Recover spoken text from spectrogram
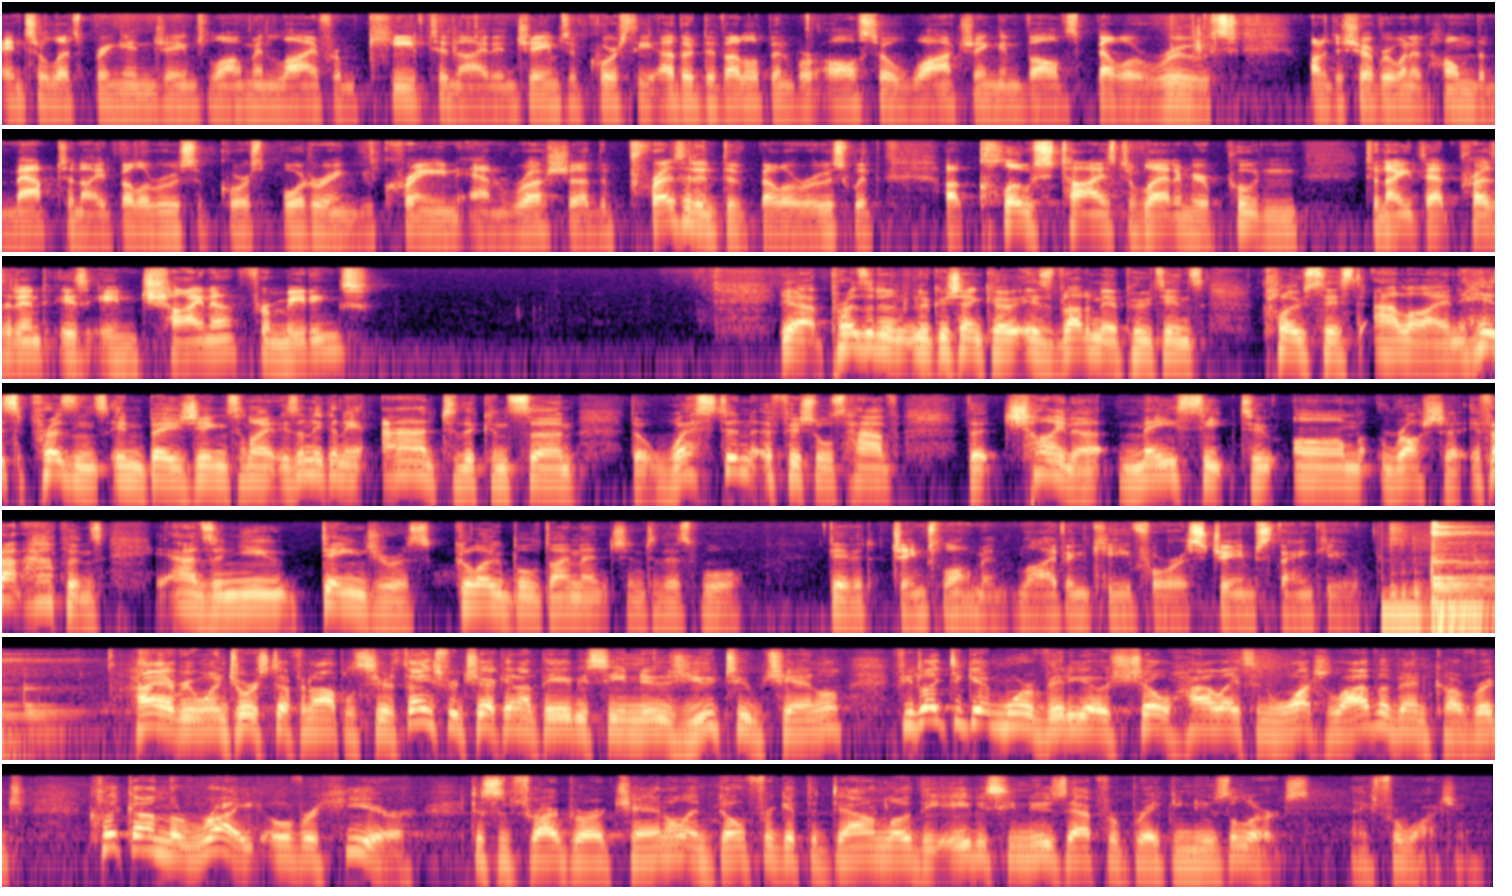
And so let's bring in James Longman live from Kiev tonight. And James, of course, the other development we're also watching involves Belarus. Wanted to show everyone at home the map tonight. Belarus, of course, bordering Ukraine and Russia. The president of Belarus, with uh, close ties to Vladimir Putin, tonight that president is in China for meetings. Yeah, President Lukashenko is Vladimir Putin's closest ally, and his presence in Beijing tonight is only going to add to the concern that Western officials have that China may seek to arm Russia. If that happens, it adds a new, dangerous global dimension to this war. David? James Longman, live in Kiev for us. James, thank you. Hi, everyone. George Stephanopoulos here. Thanks for checking out the ABC News YouTube channel. If you'd like to get more videos, show highlights, and watch live event coverage, click on the right over here to subscribe to our channel. And don't forget to download the ABC News app for breaking news alerts. Thanks for watching.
